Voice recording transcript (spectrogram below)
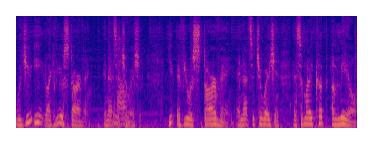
would you eat like if you were starving in that No. situation? You, if you were starving in that situation and somebody cooked a meal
